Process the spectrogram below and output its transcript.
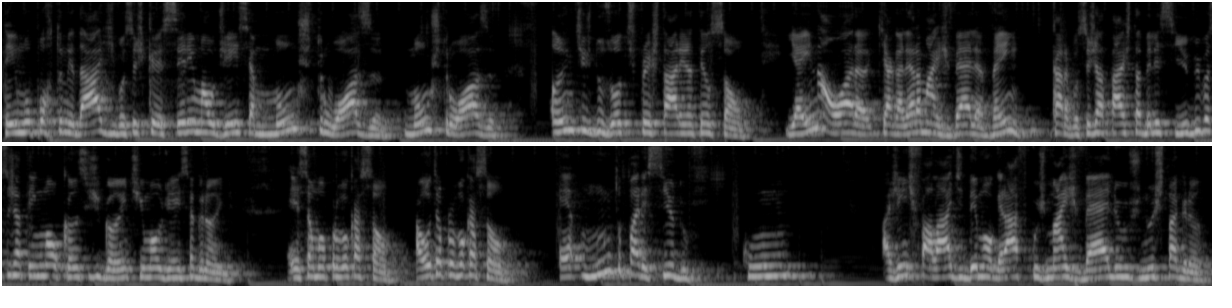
tem uma oportunidade de vocês crescerem uma audiência monstruosa, monstruosa, antes dos outros prestarem atenção. E aí, na hora que a galera mais velha vem, cara, você já está estabelecido e você já tem um alcance gigante e uma audiência grande. Essa é uma provocação. A outra provocação é muito parecido com a gente falar de demográficos mais velhos no Instagram.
